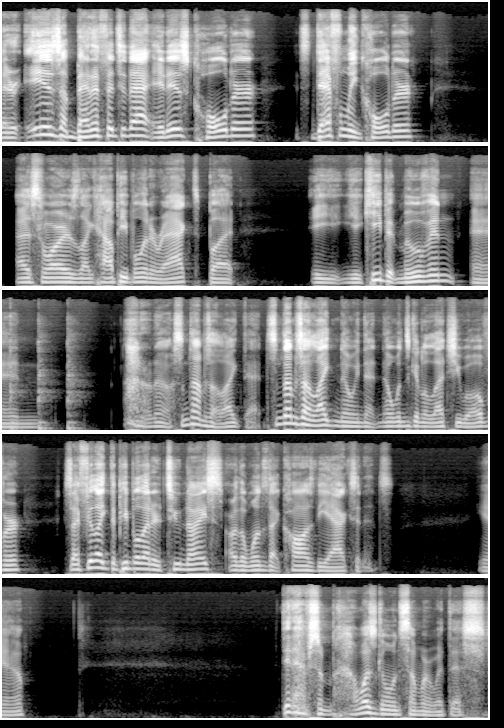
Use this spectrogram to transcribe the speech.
there is a benefit to that. It is colder. It's definitely colder as far as like how people interact, but you, you keep it moving and I don't know. Sometimes I like that. Sometimes I like knowing that no one's going to let you over cuz I feel like the people that are too nice are the ones that cause the accidents. You know? Did have some. I was going somewhere with this,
